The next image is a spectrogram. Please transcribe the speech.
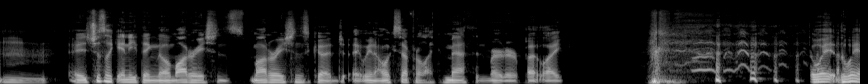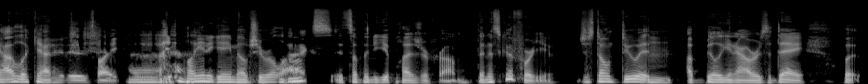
Hmm. It's just like anything though. Moderation's moderation's good, you know, except for like meth and murder. But like the way the way I look at it is like Uh, playing a game helps you relax, it's something you get pleasure from, then it's good for you. Just don't do it Mm. a billion hours a day. But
